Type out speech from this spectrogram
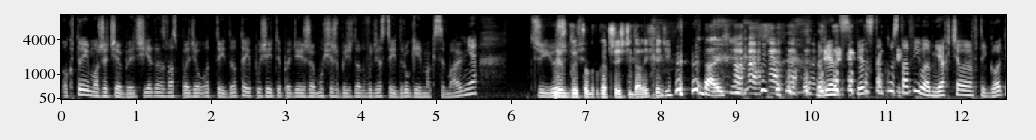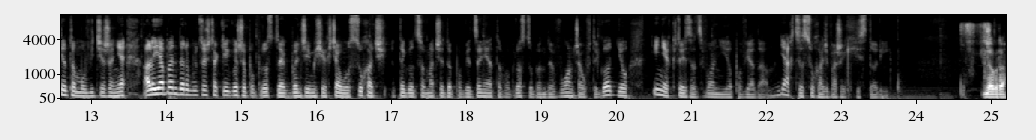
o której możecie być. Jeden z was powiedział od tej do tej, później ty powiedziałeś, że musisz być do 22 maksymalnie. Czy już. Wiesz, 22.30 dalej siedzi? Dalej się. Więc, więc tak ustawiłem. Ja chciałem w tygodniu, to mówicie, że nie, ale ja będę robił coś takiego, że po prostu jak będzie mi się chciało słuchać tego, co macie do powiedzenia, to po prostu będę włączał w tygodniu i niech ktoś zadzwoni i opowiada. Ja chcę słuchać waszych historii. Dobra.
